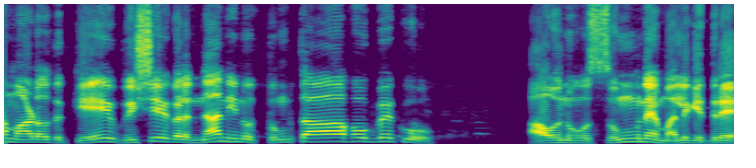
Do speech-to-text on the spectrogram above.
ಮಾಡೋದಕ್ಕೆ ವಿಷಯಗಳನ್ನ ನೀನು ತುಂಬ್ತಾ ಹೋಗ್ಬೇಕು. ಅವನು ಸುಮ್ಮನೆ ಮಲಗಿದ್ರೆ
